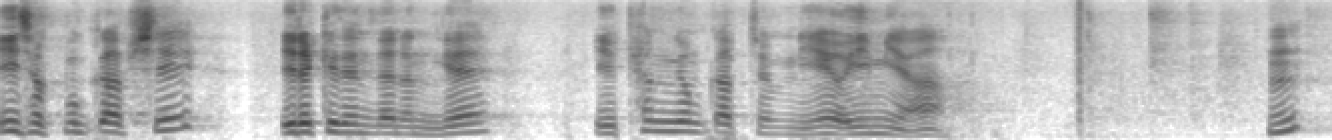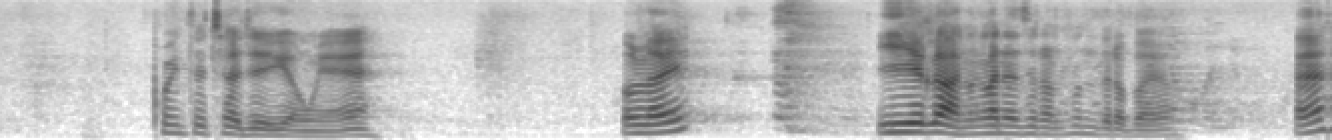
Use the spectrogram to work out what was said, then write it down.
이 적분값이 이렇게 된다는 게 이 평균값 정리의 의미야. 응? 포인트 차지의 경우에. 올라이? 이해가 안 가는 사람 손 들어봐요. 에?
